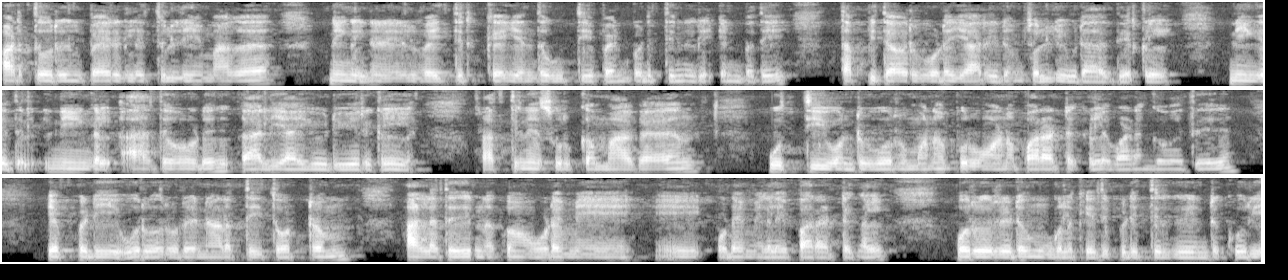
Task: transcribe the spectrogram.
அடுத்தவரின் பெயர்களை துல்லியமாக நீங்கள் நினைவில் வைத்திருக்க எந்த உத்தியை பயன்படுத்தினீர்கள் என்பதை தப்பி தவறு கூட யாரிடம் சொல்லிவிடாதீர்கள். நீங்கள் நீங்கள் அதோடு காலியாகிவிடுவீர்கள். ரத்தின சுருக்கமாக உத்தி ஒன்று ஒரு மனப்பூர்வமான பாராட்டுக்களை வழங்குவது எப்படி? ஒருவருடைய நடத்தை தோற்றம் அல்லது உடைமை உடைமைகளை பாராட்டுங்கள். ஒருவரிடம் உங்களுக்கு எது பிடித்திருக்கு என்று கூறி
